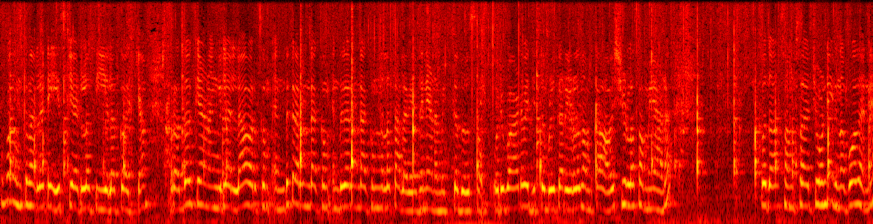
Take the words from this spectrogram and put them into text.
അപ്പോൾ നമുക്ക് നല്ല ടേസ്റ്റി ആയിട്ടുള്ള തീയലൊക്കെ വയ്ക്കാം വ്രതമൊക്കെ ആണെങ്കിൽ എല്ലാവർക്കും എന്ത് കറി ഉണ്ടാക്കും എന്ത് കറി ഉണ്ടാക്കും എന്നുള്ള തലവേദനയാണ് മിക്ക ദിവസവും. ഒരുപാട് വെജിറ്റബിൾ കറികൾ നമുക്ക് ആവശ്യമുള്ള സമയമാണ്. അപ്പോൾ ഇതാ സംസാരിച്ചുകൊണ്ടിരുന്നപ്പോൾ തന്നെ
